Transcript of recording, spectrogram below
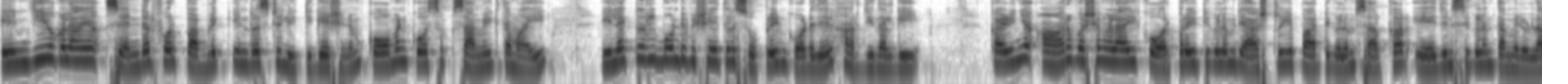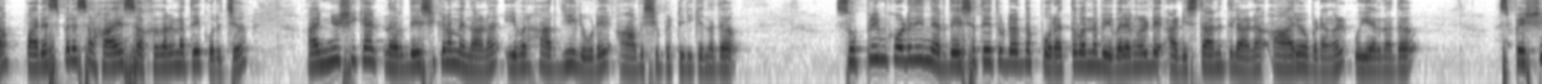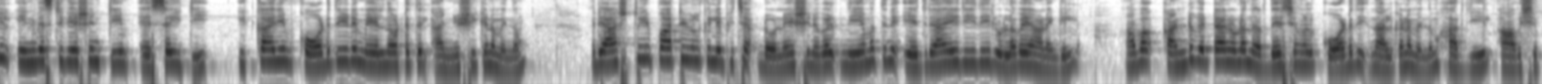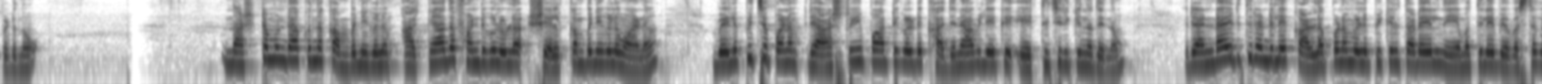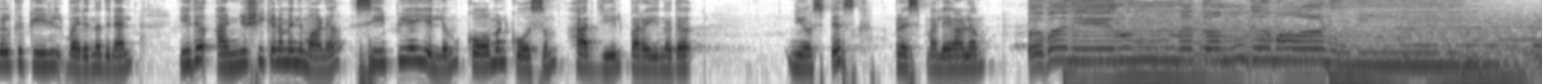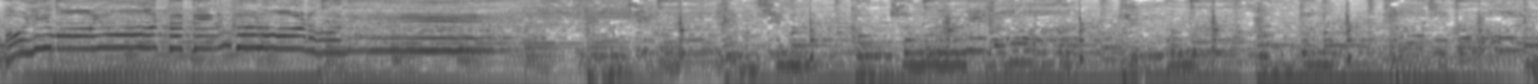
N G ഒകളായ centre for public interest ലിറ്റിഗേഷനും common കോസും സംയുക്തമായി ഇലക്ട്രൽ ബോണ്ട് വിഷയത്തിൽ സുപ്രീം കോടതിയിൽ ഹർജി നൽകി. കഴിഞ്ഞ ആറു വർഷങ്ങളായി കോർപ്പറേറ്റുകളും രാഷ്ട്രീയ പാർട്ടികളും സർക്കാർ ഏജൻസികളും തമ്മിലുള്ള പരസ്പര സഹായ സഹകരണത്തെക്കുറിച്ച് അന്വേഷിക്കാൻ നിർദ്ദേശിക്കണമെന്നാണ് ഇവർ ഹർജിയിലൂടെ ആവശ്യപ്പെട്ടിരിക്കുന്നത്. സുപ്രീം കോടതി നിർദ്ദേശത്തെ തുടർന്ന് പുറത്തുവന്ന വിവരങ്ങളുടെ അടിസ്ഥാനത്തിലാണ് ആരോപണങ്ങൾ ഉയർന്നത്. Special investigation team S. I. T ഇക്കാര്യം കോടതിയുടെ മേൽനോട്ടത്തിൽ അന്വേഷിക്കണമെന്നും രാഷ്ട്രീയ പാർട്ടികൾക്ക് ലഭിച്ച ഡൊണേഷനുകൾ നിയമത്തിന് എതിരായ രീതിയിലുള്ളവയാണെങ്കിൽ അവ കണ്ടുകെട്ടാനുള്ള നിർദ്ദേശങ്ങൾ കോടതി നൽകണമെന്നും ഹർജിയിൽ ആവശ്യപ്പെടുന്നു. നഷ്ടമുണ്ടാക്കുന്ന കമ്പനികളും അജ്ഞാത ഫണ്ടുകളുള്ള ഷെൽ കമ്പനികളുമാണ് വെളുപ്പിച്ച പണം രാഷ്ട്രീയ പാർട്ടികളുടെ ഖജനാവിലേക്ക് എത്തിച്ചിരിക്കുന്നതെന്നും രണ്ടായിരത്തി രണ്ടിലെ കള്ളപ്പണം വെളുപ്പിക്കൽ തടയൽ നിയമത്തിലെ വ്യവസ്ഥകൾക്ക് കീഴിൽ വരുന്നതിനാൽ ഇത് അന്വേഷിക്കണമെന്നുമാണ് സി. പി. ഐ. എല്ലും കോമൺ കോസും ഹർജിയിൽ പറയുന്നത്. News desk press Malayalam Thank തങ്കമാണു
